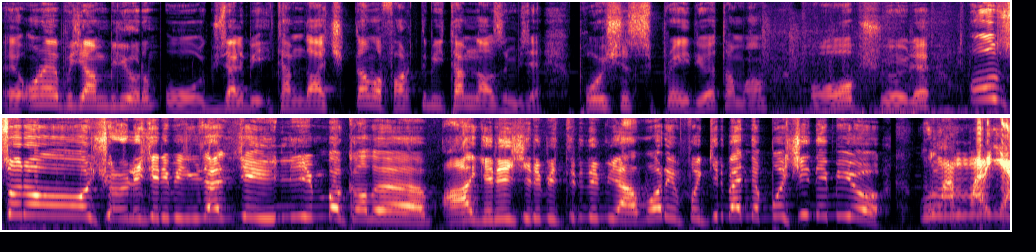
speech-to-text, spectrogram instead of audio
Ee, ona yapacağımı biliyorum. Oo güzel bir item daha çıktı ama farklı bir item lazım bize. Potion spray diyor tamam. Hop şöyle. Al sana. Şöyle seni bir güzel zehirleyeyim bakalım. Aa gene işini bitirdim ya. Var ya fakir bende baş edemiyor. Ulan var ya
